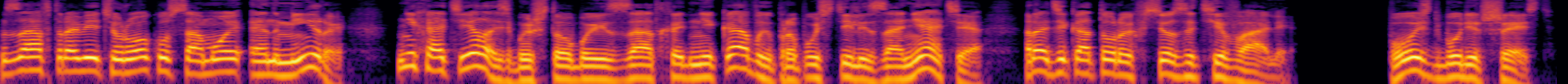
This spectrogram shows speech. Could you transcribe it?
Завтра ведь урок у самой Энмиры. Не хотелось бы, чтобы из-за отходника вы пропустили занятия, ради которых все затевали. Пусть будет шесть,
